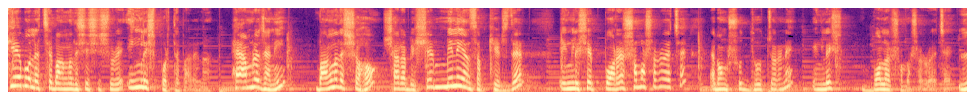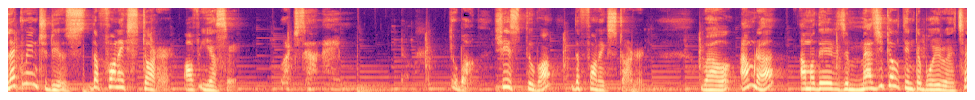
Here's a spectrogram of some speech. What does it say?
কে বলেছে বাংলাদেশের শিশুরা ইংলিশ পড়তে পারে না? হ্যাঁ আমরা জানি বাংলাদেশ সহ সারা বিশ্বের মিলিয়ন্স অফ কিডসদের ইংলিশে পড়ার সমস্যা রয়েছে এবং শুদ্ধ উচ্চারণে ইংলিশ বলার সমস্যা রয়েছে। Let me introduce the phonics daughter of ইয়াসে what's name Tuba she is Tuba the phonics starter well আমরা আমাদের যে ম্যাজিক্যাল তিনটা বই রয়েছে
